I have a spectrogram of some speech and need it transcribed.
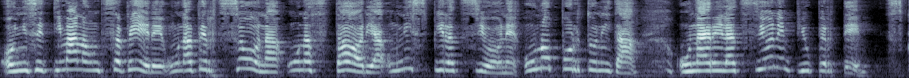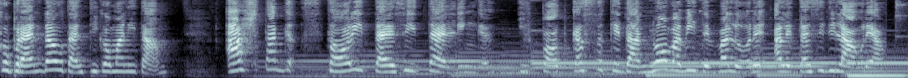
Ogni settimana un sapere, una persona, una storia, un'ispirazione, un'opportunità, una relazione in più per te, scoprendo autentica umanità. Hashtag Story Tesi Telling, il podcast che dà nuova vita e valore alle tesi di laurea.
